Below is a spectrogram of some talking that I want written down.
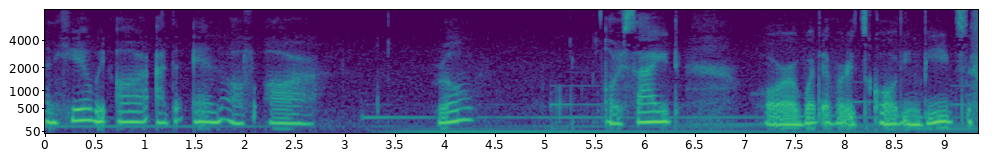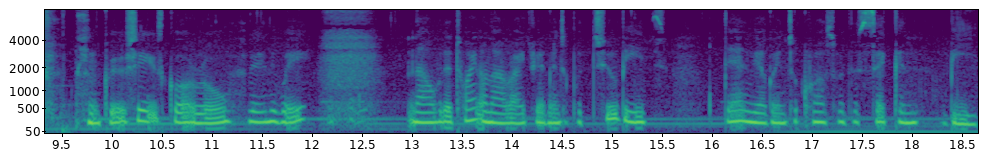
And here we are at the end of our row or side or whatever it's called in beads in crochet it's called row anyway. Now with the twine on our right we are going to put two beads then we are going to cross with the second bead.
